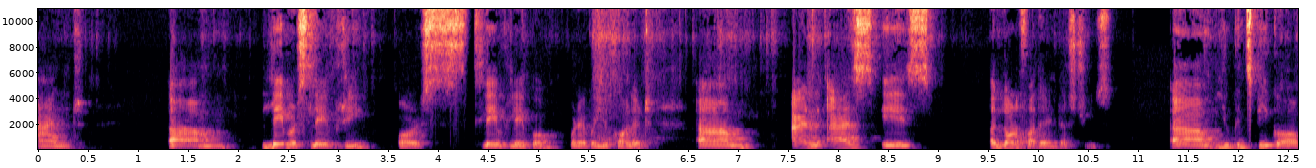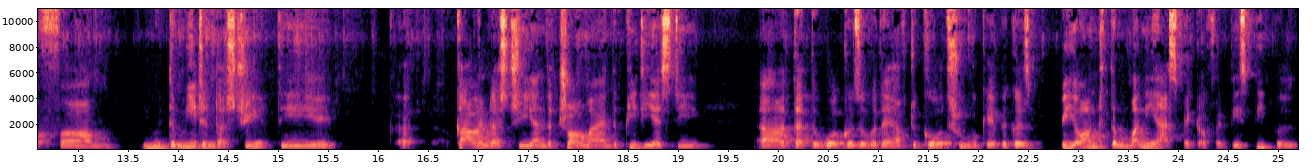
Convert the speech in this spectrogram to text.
and um, labor slavery or slave labor, whatever you call it, um, and as is a lot of other industries. Um, you can speak of um, the meat industry, the uh, cow industry, and the trauma and the PTSD uh, that the workers over there have to go through, okay? Because beyond the money aspect of it, these people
